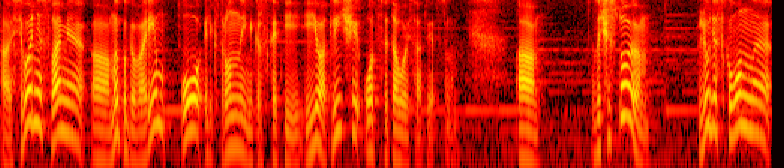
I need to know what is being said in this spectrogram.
А сегодня с вами а, мы поговорим о электронной микроскопии, ее отличии от световой, соответственно. А, зачастую люди склонны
